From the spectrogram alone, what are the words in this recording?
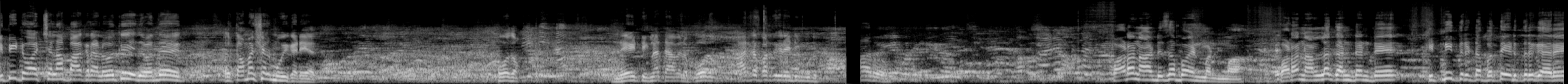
ரிப்பீட் வாட்ச் எல்லாம் பார்க்குற அளவுக்கு இது வந்து ஒரு கமர்ஷியல் மூவி கிடையாது. போதும். ரேட்டிங்லாம் தேவையில்ல போதும். அடுத்த படத்துக்கு ரேட்டிங் கொடு. படம் நான் டிசப்பாயின்மெண்ட்மா படம் நல்ல கண்டென்ட்டு கிட்னி திருட்டை பற்றி எடுத்திருக்காரு.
